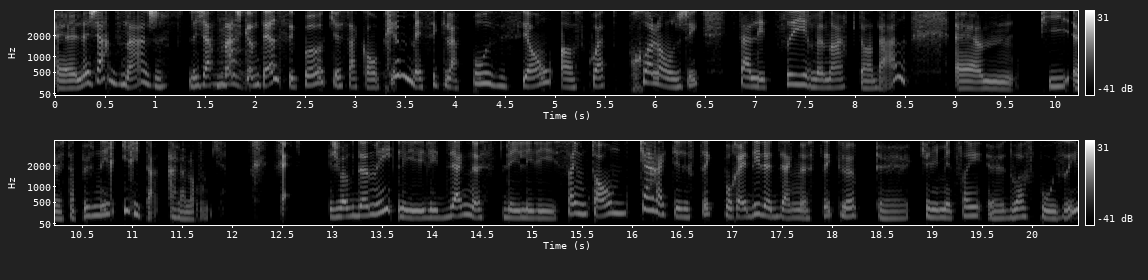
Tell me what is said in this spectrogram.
euh, le jardinage. Le jardinage hmm. comme tel, c'est pas que ça comprime, mais c'est que la position en squat prolongée, ça l'étire le nerf pudendal. puis ça peut venir irritant à la longue. Fait je vais vous donner les, les, symptômes caractéristiques pour aider le diagnostic là, euh, que les médecins euh, doivent poser.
